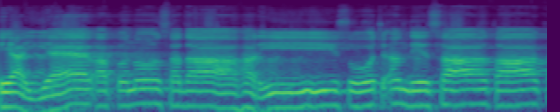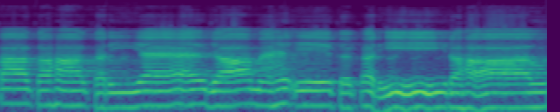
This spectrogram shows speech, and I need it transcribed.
ਧਿਆਈਐ ਆਪਣੋ ਸਦਾ ਹਰੀ, ਸੋਚ ਅੰਦੇਸਾ ਤਾ ਕਾ ਕਹਾ ਕਰੀਐ, ਜਾ ਮਹਿ ਏਕ ਕਰੀ ਰਹਾਉ।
